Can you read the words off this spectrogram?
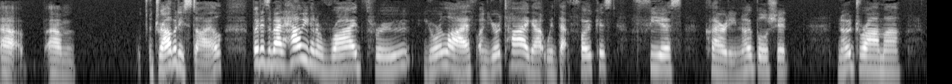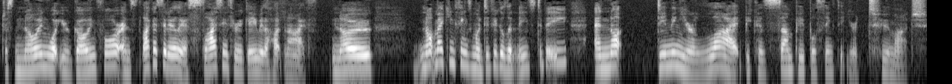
uh, um, Draupadi style, but it's about how you're going to ride through your life on your tiger with that focused, fierce clarity. No bullshit, no drama, just knowing what you're going for. And like I said earlier, slicing through ghee with a hot knife. No, not making things more difficult than it needs to be, and not dimming your light because some people think that you're too much.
